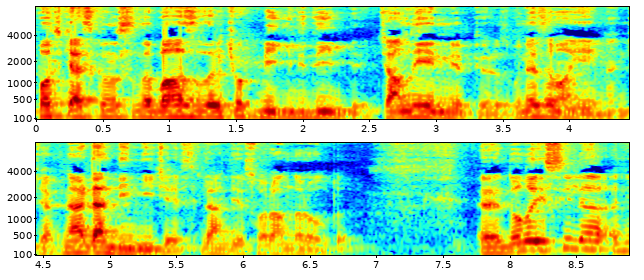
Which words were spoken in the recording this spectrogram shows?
podcast konusunda bazıları çok bilgili değildi. Canlı yayın mı yapıyoruz? Bu ne zaman yayınlanacak? Nereden dinleyeceğiz falan diye soranlar oldu. Dolayısıyla hani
